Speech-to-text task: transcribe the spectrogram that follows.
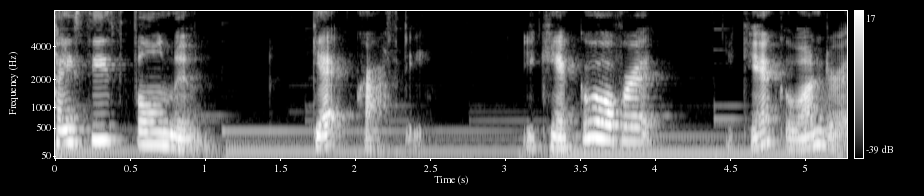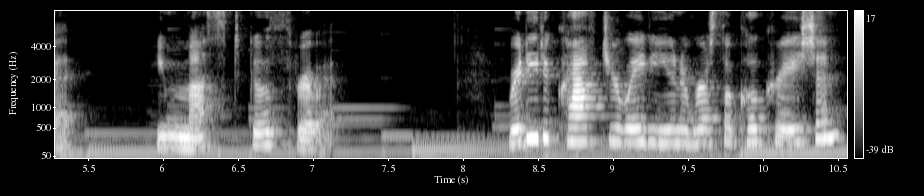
Pisces full moon. Get crafty. You can't go over it, you can't go under it, you must go through it. Ready to craft your way to universal co creation?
